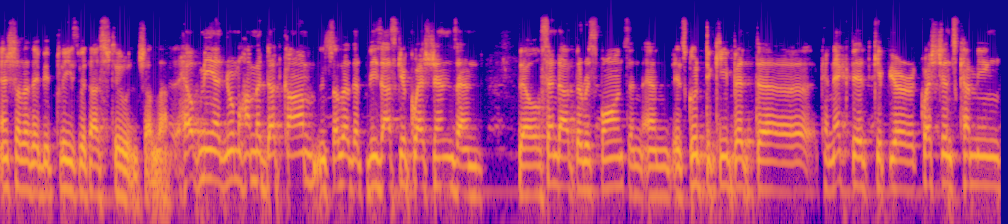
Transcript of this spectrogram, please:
inshaAllah they be pleased with us too inshaAllah. Help me at nurmuhammad.com inshaAllah that please ask your questions and they'll send out the response and, and it's good to keep it uh, connected, keep your questions coming,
